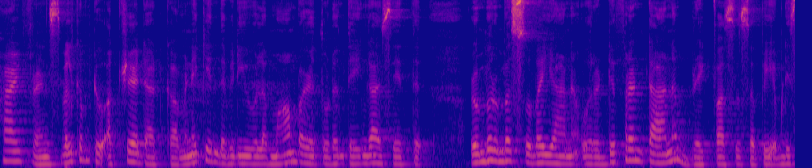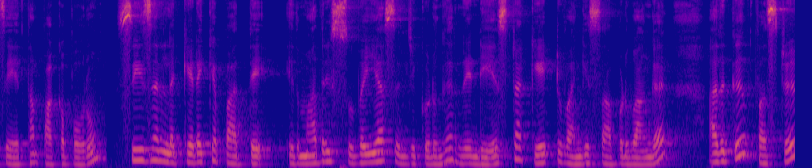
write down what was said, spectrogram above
Hi friends welcome to Akshaya dot com இன்றைக்கி இந்த வீடியோவில் மாம்பழத்துடன் தேங்காய் சேர்த்து ரொம்ப ரொம்ப சுவையான ஒரு டிஃப்ரெண்ட்டான பிரேக்ஃபாஸ்ட் ரெசிபி எப்படி செய்யத்தான் பார்க்க போகிறோம் சீசனில் கிடைக்க பார்த்தே இது மாதிரி சுவையாக செஞ்சு கொடுங்க. ரெண்டு எக்ஸ்ட்ரா கேட்டு வாங்கி சாப்பிடுவாங்க. அதுக்கு ஃபஸ்ட்டு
